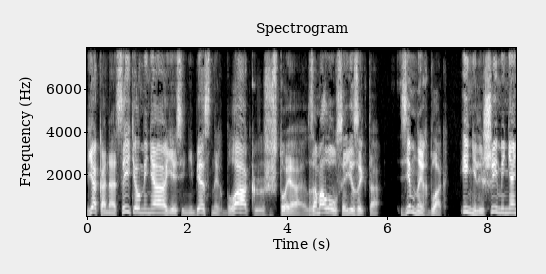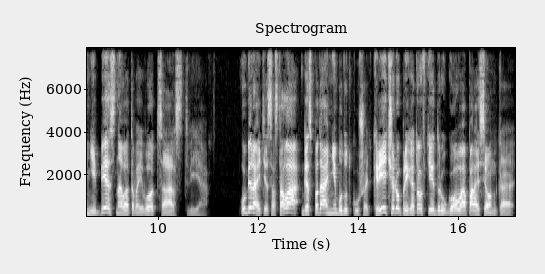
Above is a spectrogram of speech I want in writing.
«Яко насытил меня, если небесных благ, что я, замололся язык-то, земных благ, и не лиши меня небесного твоего царствия». «Убирайте со стола, господа не будут кушать. К вечеру приготовьте другого поросенка.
